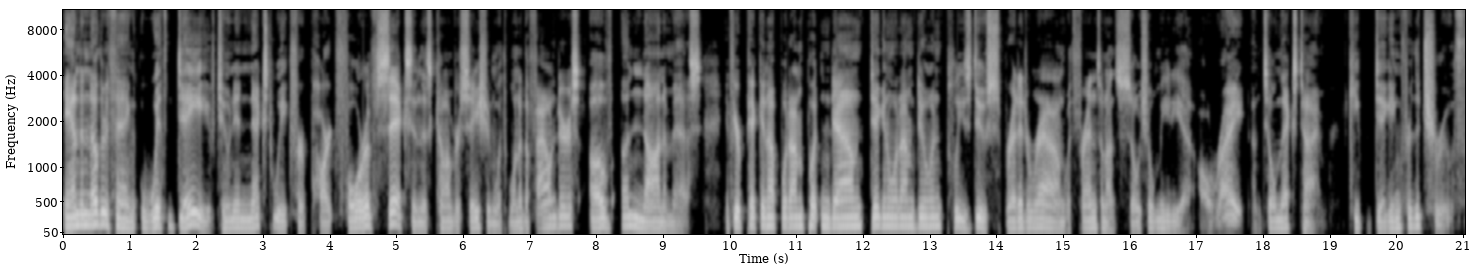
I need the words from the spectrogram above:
And Another Thing with Dave. Tune in next week for part four of six in this conversation with one of the founders of Anonymous. If you're picking up what I'm putting down, digging what I'm doing, please do spread it around with friends and on social media. All right. Until next time, keep digging for the truth.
